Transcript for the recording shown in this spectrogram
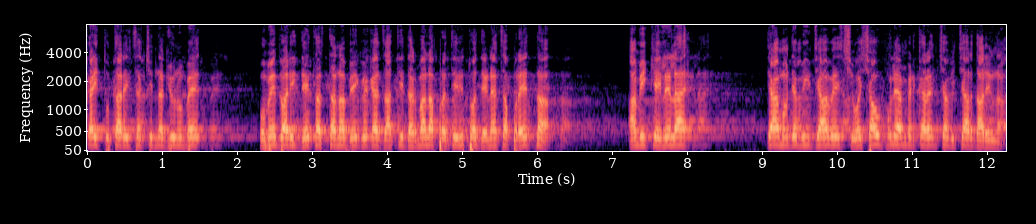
काही तुतारीचं चिन्ह घेऊन उभे आहेत. उमेदवारी देत असताना वेगवेगळ्या जाती धर्माला प्रतिनिधित्व देण्याचा प्रयत्न आम्ही केलेला आहे. त्यामध्ये मी ज्यावेळेस शिवशाहू फुले आंबेडकरांच्या विचारधारेनं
